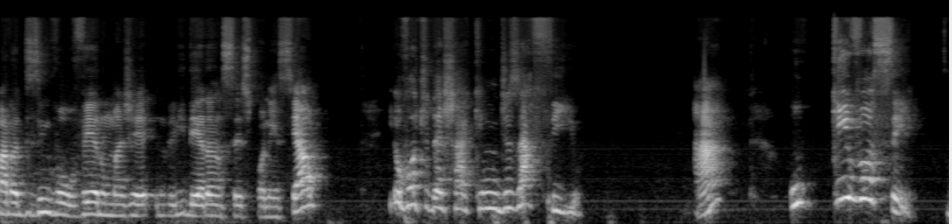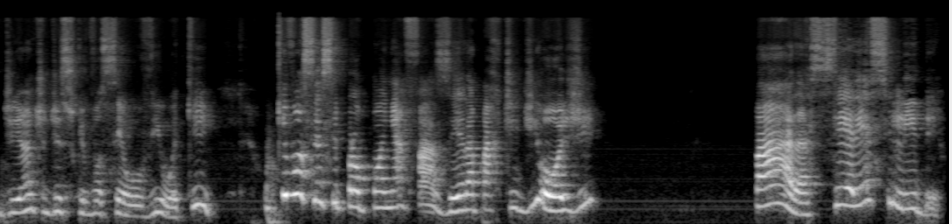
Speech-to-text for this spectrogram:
para desenvolver uma liderança exponencial? E eu vou te deixar aqui um desafio. Tá? O que você, diante disso que você ouviu aqui, o que você se propõe a fazer a partir de hoje para ser esse líder?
